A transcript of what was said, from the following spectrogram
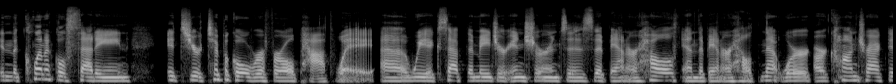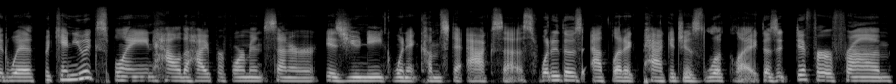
in the clinical setting, it's your typical referral pathway. Uh, we accept the major insurances that Banner Health and the Banner Health Network are contracted with. But can you explain how the High Performance Center is unique when it comes to access? What do those athletic packages look like? Does it differ from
